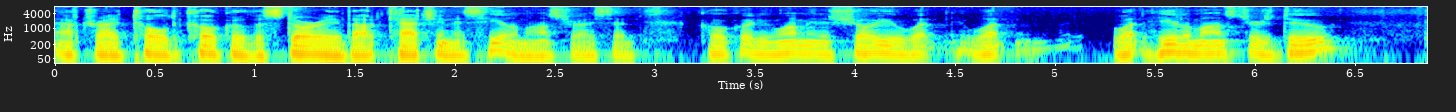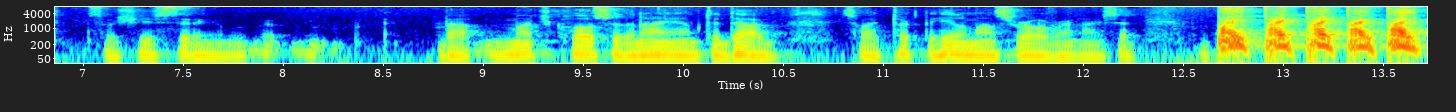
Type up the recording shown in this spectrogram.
after I told Koko the story about catching this Gila monster, I said, Koko, do you want me to show you what, what, what Gila monsters do? So she's sitting about much closer than I am to Doug. So I took the Gila monster over and I said, bite, bite, bite, bite, bite.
